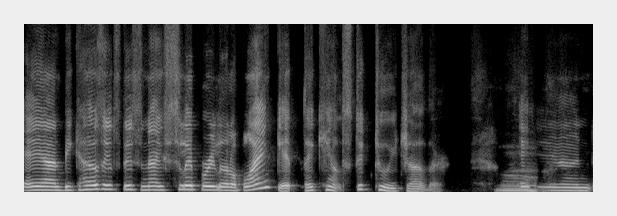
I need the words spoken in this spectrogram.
And because it's this nice slippery little blanket, they can't stick to each other. Mm.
